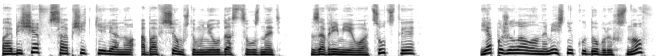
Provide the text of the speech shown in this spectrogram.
Пообещав сообщить Келлиану обо всем, что мне удастся узнать за время его отсутствия, я пожелала наместнику добрых снов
